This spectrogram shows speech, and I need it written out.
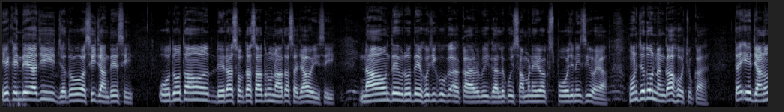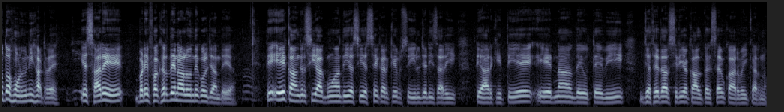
ਇਹ ਕਹਿੰਦੇ ਆ ਜੀ ਜਦੋਂ ਅਸੀਂ ਜਾਂਦੇ ਸੀ ਉਦੋਂ ਤਾਂ ਡੇਰਾ ਸੌਦਾ ਸਾਹਿਬ ਨੂੰ ਨਾ ਤਾਂ ਸਜ਼ਾ ਹੋਈ ਸੀ। ਨਾ ਉਹਦੇ ਵਿਰੁੱਧ ਇਹੋ ਜੀ ਕੋਈ ਗ- ਕਾਰਵਾਈ, ਗੱਲ ਕੋਈ ਸਾਹਮਣੇ ਐਕਸਪੋਜ਼ ਨਹੀਂ ਸੀ ਹੋਇਆ। ਹੁਣ ਜਦੋਂ ਨੰਗਾ ਹੋ ਚੁੱਕਾ ਹੈ, ਤਾਂ ਇਹ ਜਾਣੋ ਤਾਂ ਹੁਣ ਵੀ ਨਹੀਂ ਹਟ ਰਹੇ। ਇਹ ਸਾਰੇ ਬੜੇ ਫਖਰ ਦੇ ਨਾਲ ਉਹਦੇ ਕੋਲ ਜਾਂਦੇ ਆ। ਤੇ ਇਹ ਕਾਂਗਰਸੀ ਆਗੂਆਂ ਦੀ ਅਸੀਂ ਇਸੇ ਕਰਕੇ ਵਸੀਲ ਜਿਹੜੀ ਸਾਰੀ ਤਿਆਰ ਕੀਤੀ ਏ ਇਹਨਾਂ ਦੇ ਉੱਤੇ ਵੀ ਜਥੇਦਾਰ ਸ੍ਰੀ ਅਕਾਲ ਤਖਤ ਸਾਹਿਬ ਕਾਰਵਾਈ ਕਰਨ।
